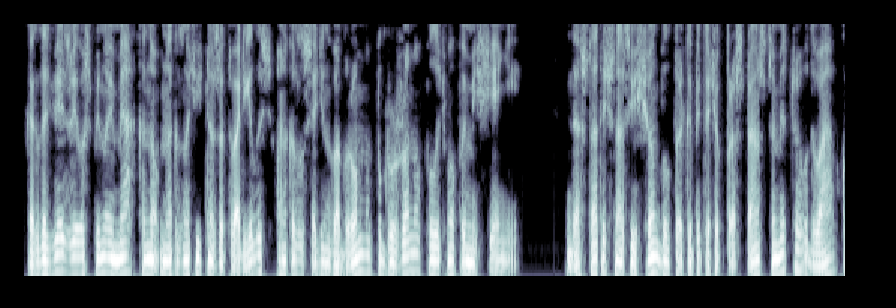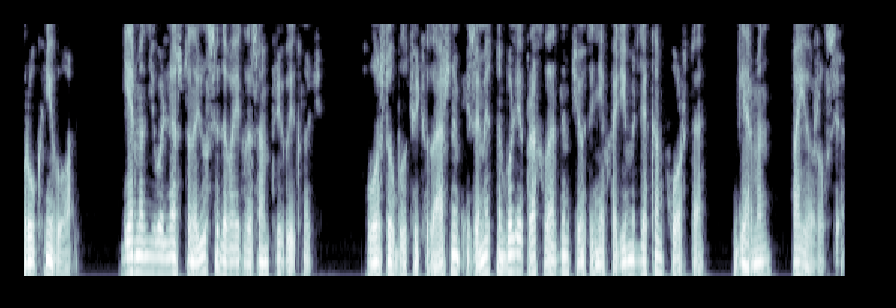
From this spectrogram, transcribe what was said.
Когда дверь за его спиной мягко, но многозначительно затворилась, он оказался один в огромном, погруженном в полутьму помещении. Достаточно освещен был только пятачок пространства метров два вкруг него. Герман невольно остановился, давая глазам привыкнуть. Воздух был чуть влажным и заметно более прохладным, чем это необходимо для комфорта. Герман поежился.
